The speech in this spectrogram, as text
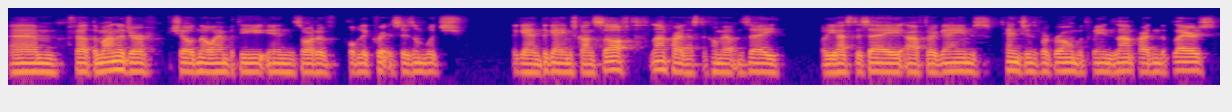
um, felt the manager showed no empathy in sort of public criticism, which, again, the game's gone soft. Lampard has to come out and say what he has to say after games. Tensions were growing between Lampard and the players.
